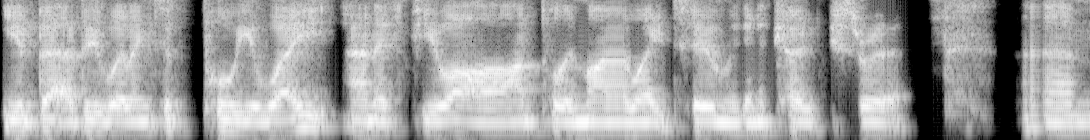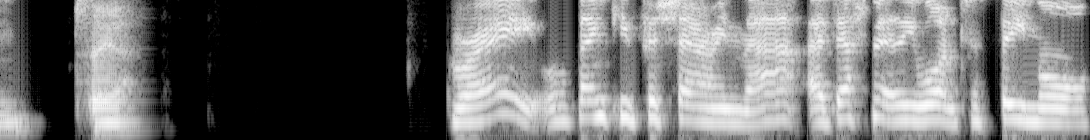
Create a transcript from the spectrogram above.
you better be willing to pull your weight. And if you are i'm pulling my weight too and we're going to coach through it. Um, so yeah Great. Well, thank you for sharing that. I definitely want to see more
